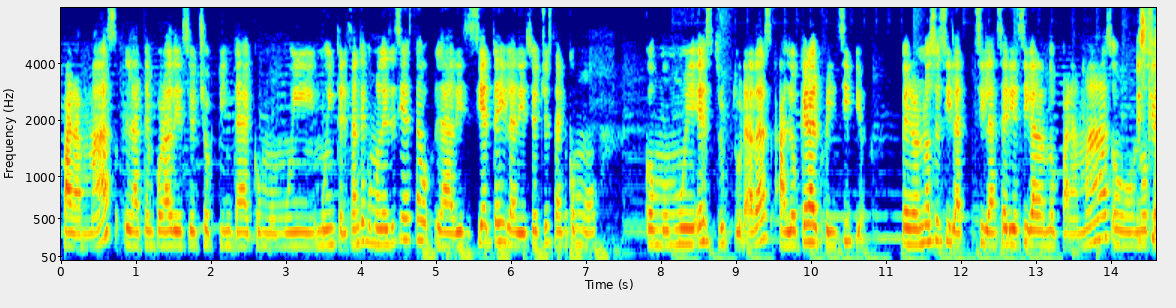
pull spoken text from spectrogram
para más. La temporada 18 pinta como muy, muy interesante. Como les decía, esta, la 17 y la 18 están como, como muy estructuradas a lo que era al principio pero no sé si la, si la serie siga dando para más o no sé.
